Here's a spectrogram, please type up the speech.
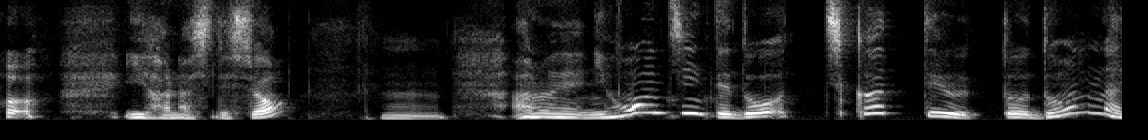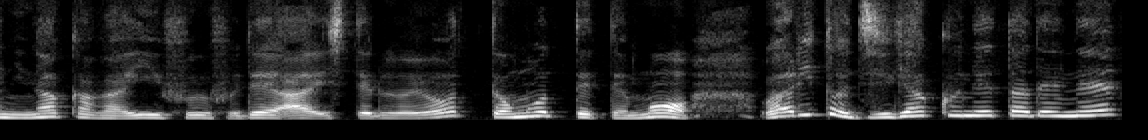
いい話でしょ？うん、あのね日本人ってどっちかっていうとどんなに仲がいい夫婦で愛してるのよって思ってても割と自虐ネタでね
